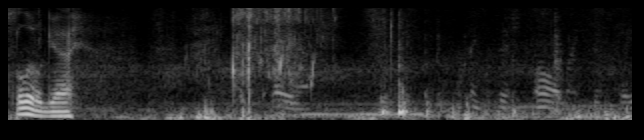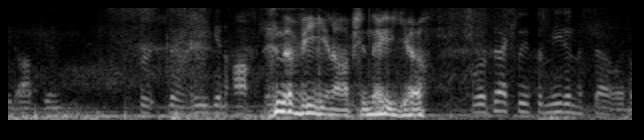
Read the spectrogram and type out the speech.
Just a little guy. Yeah. I think the fish all like the weight option. For the vegan option. the vegan option. There you go. well, it's actually it's a meat in a salad.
